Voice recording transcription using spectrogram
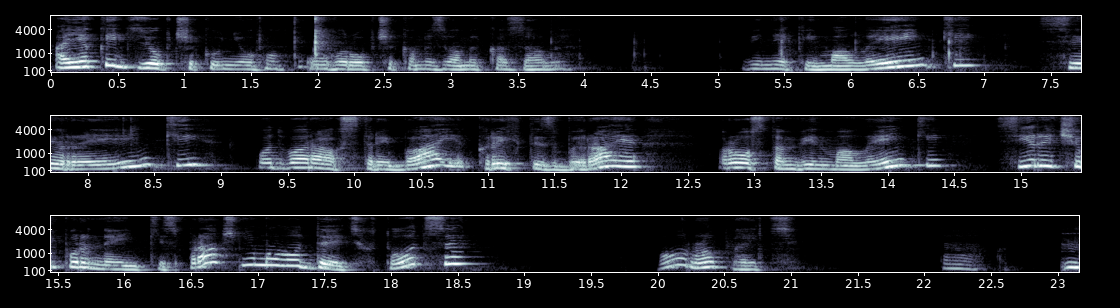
А який дзьобчик у нього, у горобчика, ми з вами казали? Він який маленький, сіренький, по дворах стрибає, крихти збирає. Ростом він маленький, сірий чепурненький. Справжній молодець. Хто це? Горобець. Так,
